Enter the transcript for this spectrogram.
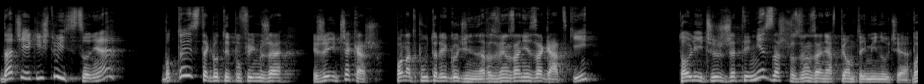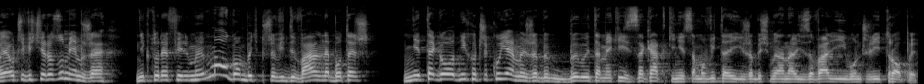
Dacie jakiś twist, co nie? Bo to jest tego typu film, że jeżeli czekasz ponad półtorej godziny na rozwiązanie zagadki, to liczysz, że ty nie znasz rozwiązania w piątej minucie. Bo ja oczywiście rozumiem, że niektóre filmy mogą być przewidywalne, bo też nie tego od nich oczekujemy, żeby były tam jakieś zagadki niesamowite i żebyśmy analizowali i łączyli tropy.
